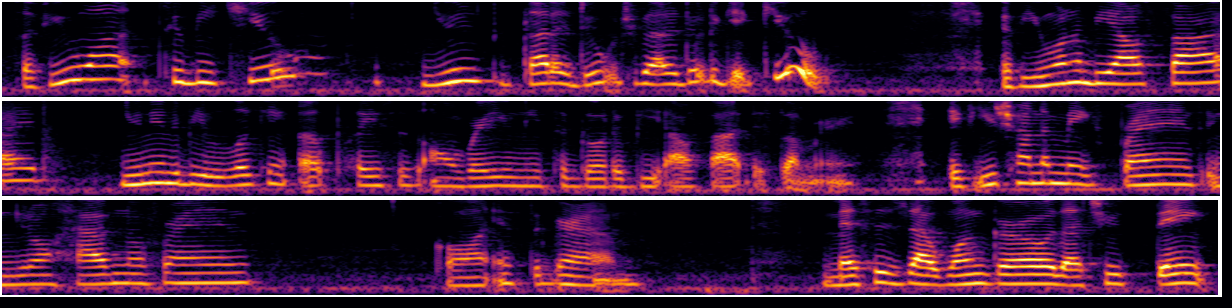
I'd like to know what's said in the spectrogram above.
So if you want to be cute, you gotta do what you gotta do to get cute. If you wanna be outside, you need to be looking up places on where you need to go to be outside this summer. If you're trying to make friends and you don't have no friends, go on Instagram. Message that one girl that you think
